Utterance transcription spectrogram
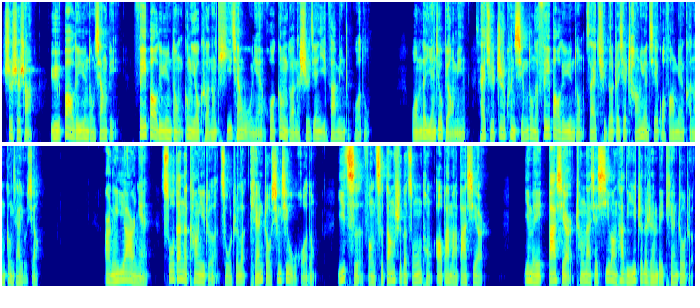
事实上，与暴力运动相比，非暴力运动更有可能提前五年或更短的时间引发民主过渡。我们的研究表明，采取治困行动的非暴力运动在取得这些长远结果方面可能更加有效。二零一二年，苏丹的抗议者组织了“田轴星期五”活动，以此讽刺当时的总统奥巴马·巴希尔，因为巴希尔称那些希望他离职的人为“田轴者”，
